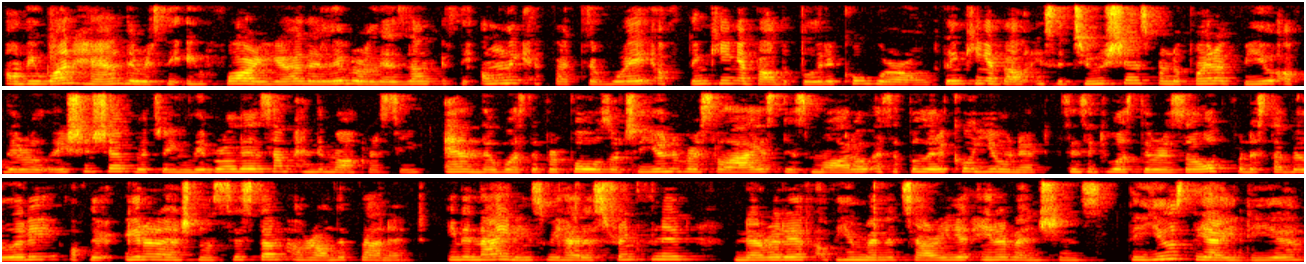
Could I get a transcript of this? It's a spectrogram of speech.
On the one hand, there is the euphoria that liberalism is the only effective way of thinking about the political world, thinking about institutions from the point of view of the relationship between liberalism and democracy. And there was the proposal to universalize this model as a political unit, since it was the result for the stability of the international system around the planet. In the 90s, we had a strengthened narrative of humanitarian interventions. They use the idea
